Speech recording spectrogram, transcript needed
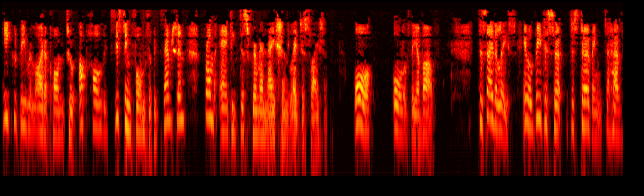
he could be relied upon to uphold existing forms of exemption from anti-discrimination legislation? Or all of the above? To say the least, it will be dis- disturbing to have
